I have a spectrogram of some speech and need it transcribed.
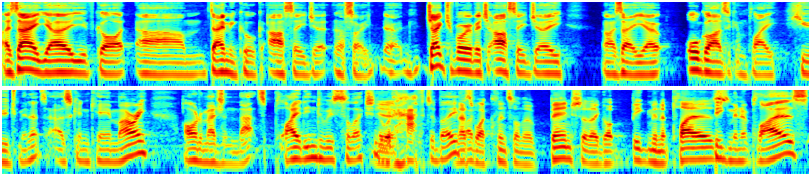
Isaah Yeo, you've got um, Damien Cook, RCG, uh, sorry, uh, Jake Trbojevic, RCG, Isaah Yeo, all guys that can play huge minutes, as can Cam Murray. I would imagine that's played into his selection. It would have to be. That's I'd- why Clint's on the bench, so they got big minute players. big minute players.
